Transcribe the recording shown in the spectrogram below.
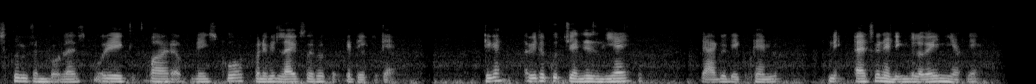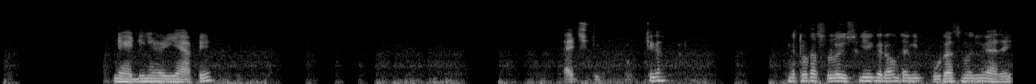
इसको भी कंट्रोल एस और एक बार अपने इसको अपने भी लाइव सर्वर करके देखते हैं। ठीक है? अभी तक तो कुछ चेंजेस नहीं आए। आगे देखते हैं। अपने एस में हेडिंग तो लगाई नहीं अपने अपने हेडिंग है यहाँ पे। एच टू ठीक है? मैं थोड़ा स्लो इसलिए कर रहा हूँ ताकि पूरा समझ में आ जाए।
